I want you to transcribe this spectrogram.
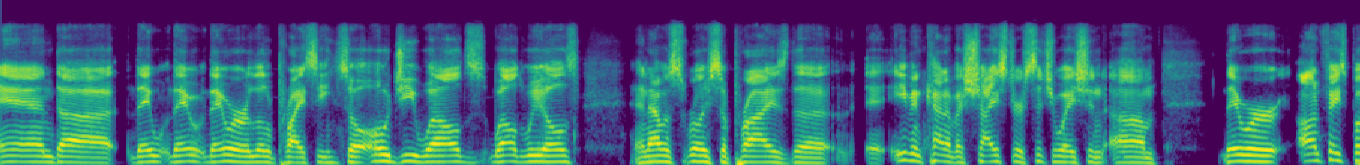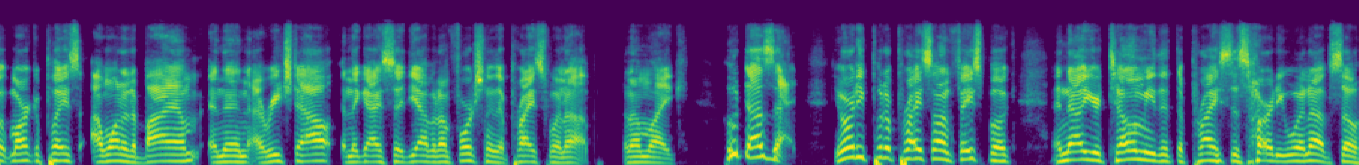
and uh, they they they were a little pricey. So OG welds, weld wheels, and I was really surprised. The even kind of a shyster situation. Um, they were on Facebook Marketplace. I wanted to buy them, and then I reached out, and the guy said, "Yeah, but unfortunately, the price went up." And I'm like, "Who does that?" You already put a price on Facebook, and now you're telling me that the price has already went up. So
